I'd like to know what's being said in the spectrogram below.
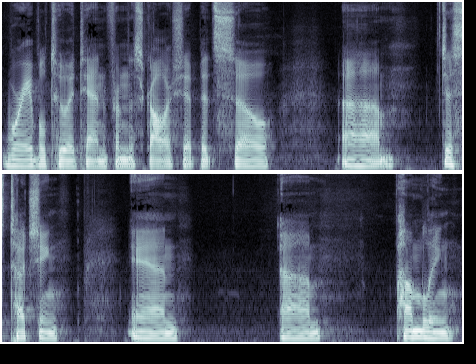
were able to attend from the scholarship, it's so um, just touching and um, humbling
